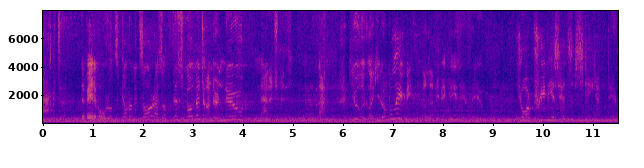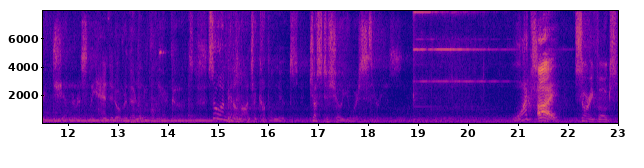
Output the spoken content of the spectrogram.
actor. The Debatable. world's governments are, as of this moment, under new management. You look like you don't believe me. Well, let me make it easier for you. Your previous heads of state have very generously handed over their nuclear codes. So I'm gonna launch a couple nukes, just to show you we're serious. What? Hi! Sorry, folks.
